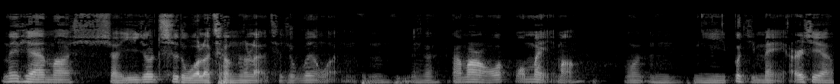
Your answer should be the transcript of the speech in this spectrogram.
那天嘛，小姨就吃多了，撑着了，她就问我，嗯，那个大帽，我我美吗？我嗯，你不仅美，而且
